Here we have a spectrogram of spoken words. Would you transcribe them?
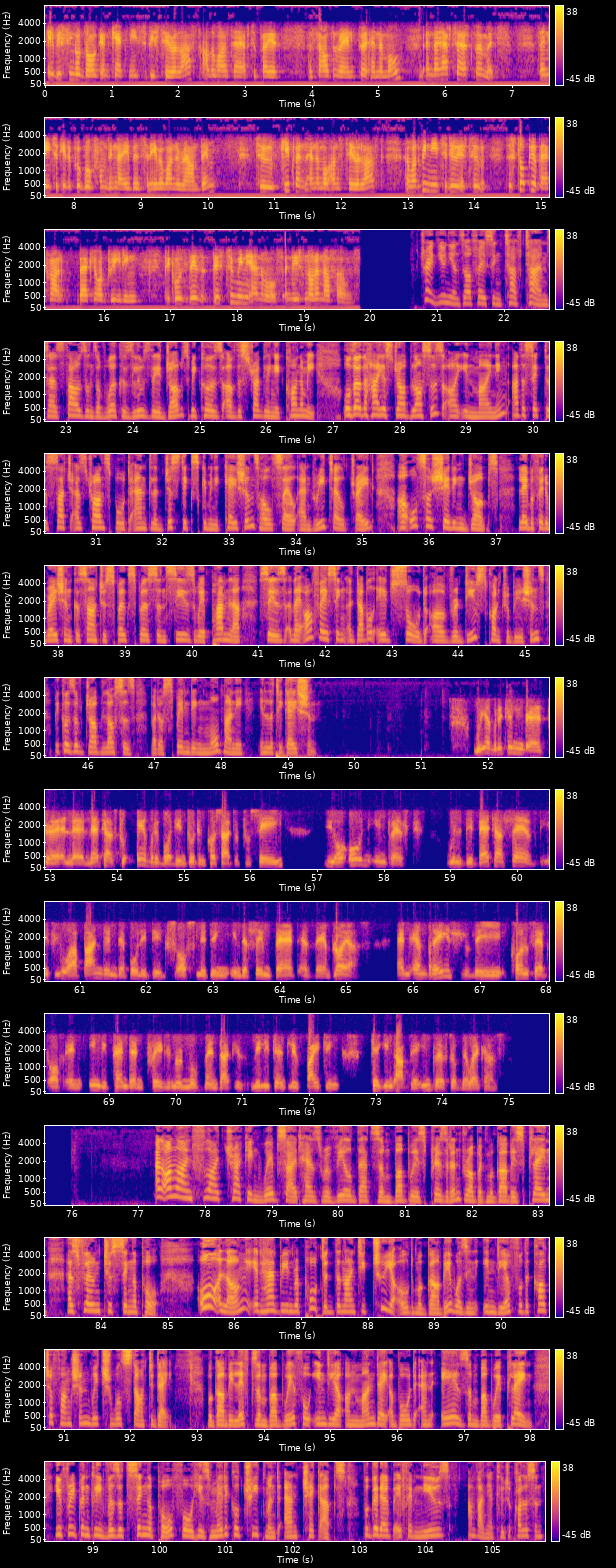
Every single dog and cat needs to be sterilized, otherwise they have to pay a, a thousand rand per animal, and they have to have permits. They need to get approval from the neighbors and everyone around them to keep an animal unsterilized. And what we need to do is to, to stop your backyard, backyard breeding because there's, there's too many animals and there's not enough homes. Trade unions are facing tough times as thousands of workers lose their jobs because of the struggling economy. Although the highest job losses are in mining, other sectors such as transport and logistics, communications, wholesale and retail trade are also shedding jobs. Labour Federation COSATU spokesperson Sizwe Pamla says they are facing a double-edged sword of reduced contributions because of job losses, but are spending more money in litigation. We have written that uh, letters to everybody, including COSATU, to say your own interest will be better served if you abandon the politics of sleeping in the same bed as the employers and embrace the concept of an independent trade union movement that is militantly fighting, taking up the interest of the workers. An online flight tracking website has revealed that Zimbabwe's President Robert Mugabe's plane has flown to Singapore. All along, it had been reported the 92 year old Mugabe was in India for the culture function, which will start today. Mugabe left Zimbabwe for India on Monday aboard an Air Zimbabwe plane. He frequently visits Singapore for his medical treatment and checkups. For Good Hope FM News, I'm Vanya Kluter-Collison.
